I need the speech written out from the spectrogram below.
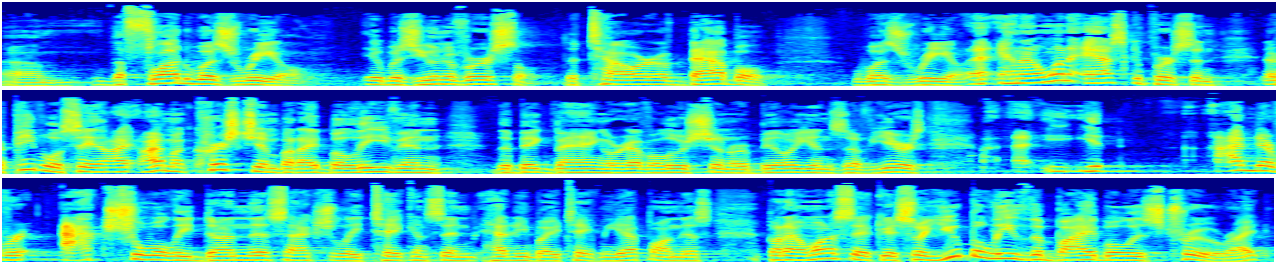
Um, the flood was real, it was universal. The Tower of Babel was real. And I want to ask a person there are people who say, I, am a Christian, but I believe in the Big Bang or evolution or billions of years. You, I've never actually done this, actually taken, had anybody take me up on this, but I want to say, okay, so you believe the Bible is true, right?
